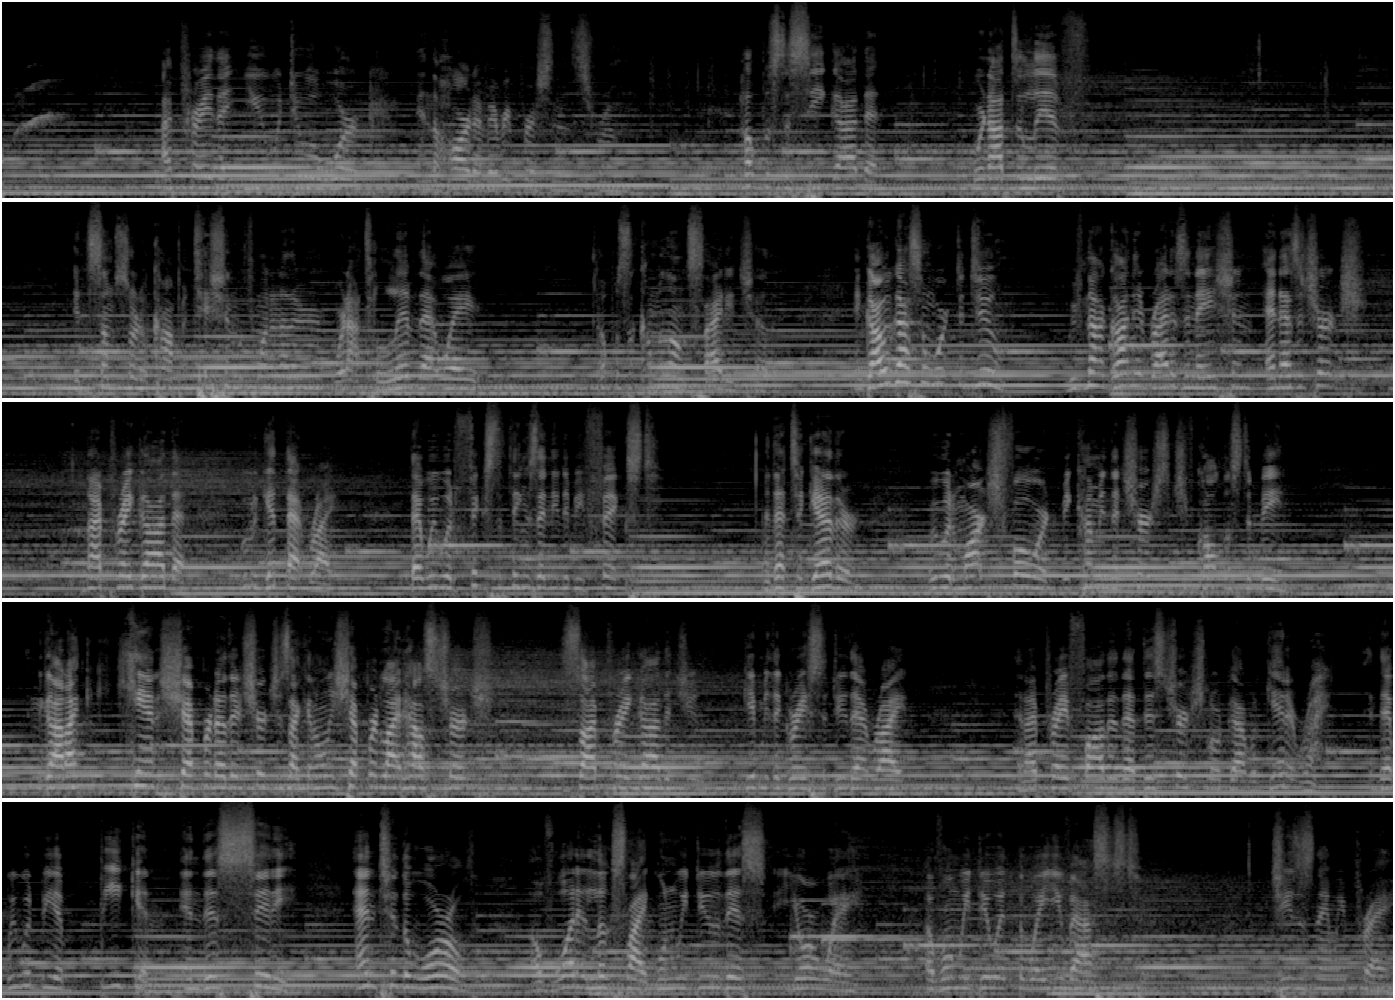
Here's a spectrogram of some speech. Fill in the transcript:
I pray that you would do a work in the heart of every person in this room. Help us to see, God, that we're not to live in some sort of competition with one another. We're not to live that way. Help us to come alongside each other. And God, we've got some work to do. We've not gotten it right as a nation and as a church. And I pray, God, that would get that right, that we would fix the things that need to be fixed, and that together we would march forward, becoming the church that you've called us to be. And God, I can't shepherd other churches, I can only shepherd Lighthouse Church. So I pray, God, that you give me the grace to do that right. And I pray, Father, that this church, Lord God, would get it right, and that we would be a beacon in this city and to the world of what it looks like when we do this your way, of when we do it the way you've asked us to. In Jesus' name we pray.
